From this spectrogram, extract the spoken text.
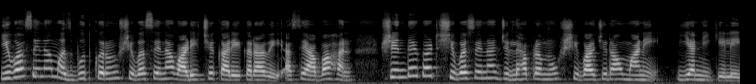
युवासेना मजबूत करून शिवसेना वाढीचे कार्य करावे असे आवाहन शिंदे गट शिवसेना जिल्हाप्रमुख शिवाजीराव माने यांनी केले.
